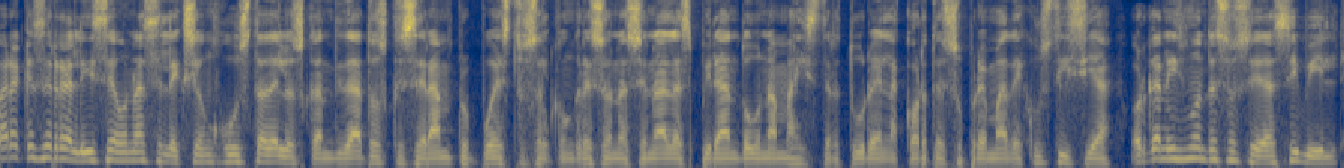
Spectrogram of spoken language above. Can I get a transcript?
para que se realice una selección justa de los candidatos que serán propuestos al Congreso Nacional aspirando a una magistratura en la Corte Suprema de Justicia, organismos de sociedad civil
